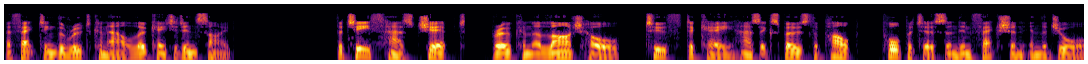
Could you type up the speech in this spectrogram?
affecting the root canal located inside. The teeth has chipped, broken a large hole, tooth decay has exposed the pulp, pulpitis and infection in the jaw.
